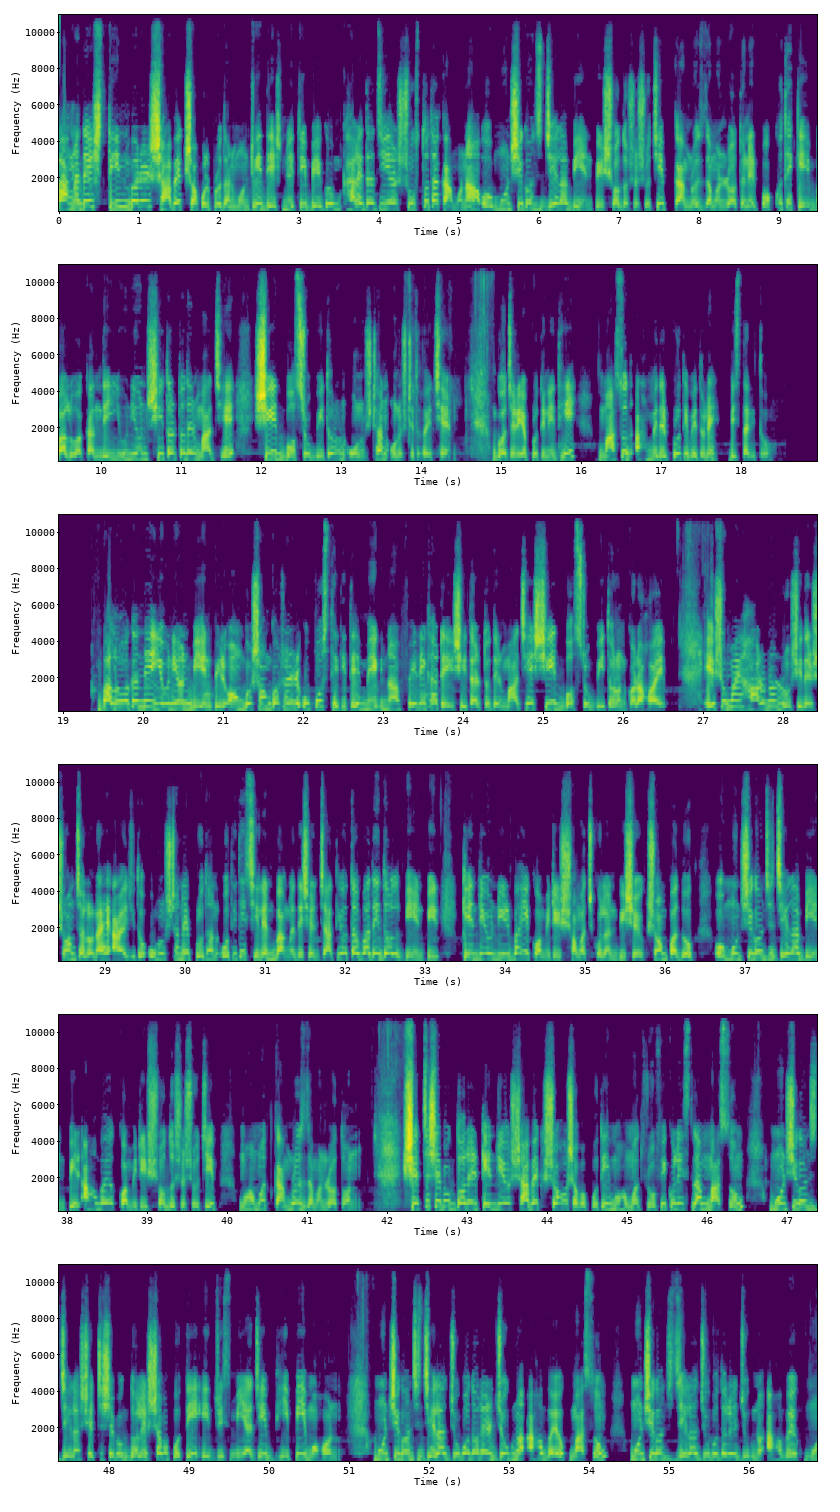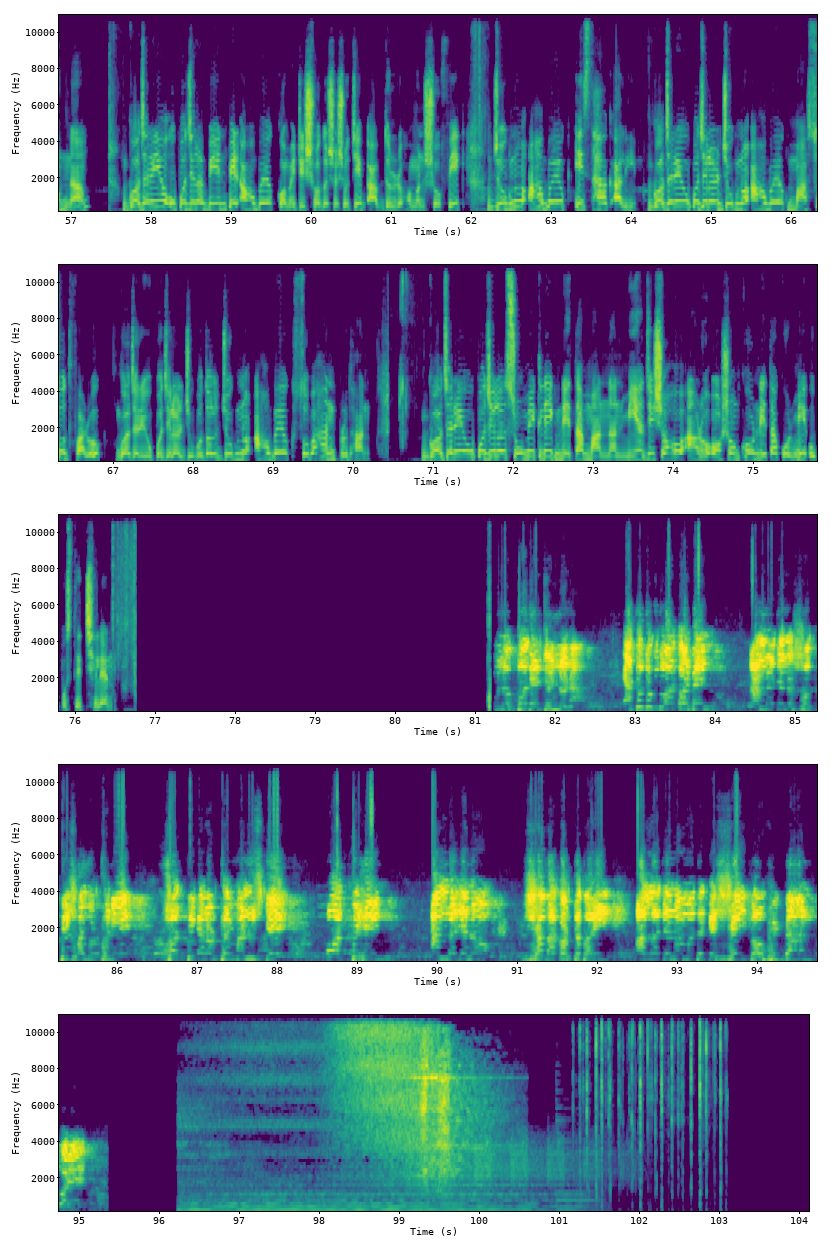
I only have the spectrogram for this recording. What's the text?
বাংলাদেশ তিনবারের সাবেক সফল প্রধানমন্ত্রী দেশনেত্রী বেগম খালেদা জিয়ার সুস্থতা কামনা ও মুন্সীগঞ্জ জেলা বিএনপির সদস্য সচিব কামরুজ্জামান রতনের পক্ষ থেকে বালুয়াকান্দি ইউনিয়ন শীতার্তদের মাঝে শীত, বস্ত্র বিতরণ অনুষ্ঠান অনুষ্ঠিত হয়েছে। গজারিয়া প্রতিনিধি মাসুদ আহমেদের প্রতিবেদনে বিস্তারিত। বালুয়াকান্দি ইউনিয়ন বিএনপির অঙ্গ সংগঠনের উপস্থিতিতে মেঘনা ফেরিঘাটে শীতার্তদের মাঝে শীত বস্ত্র বিতরণ করা হয়। এ সময় হারুনুর রশিদের সঞ্চালনায় আয়োজিত অনুষ্ঠানে প্রধান অতিথি ছিলেন বাংলাদেশের জাতীয়তাবাদী দল বিএনপির কেন্দ্রীয় নির্বাহী কমিটির সমাজ কল্যাণ বিষয়ক সম্পাদক ও মুন্সিগঞ্জ জেলা বিএনপির আহ্বায়ক কমিটির সদস্য সচিব মোহাম্মদ কামরুজ্জামান রতন। স্বেচ্ছাসেবক দলের কেন্দ্রীয় সাবেক সহসভাপতি মোহাম্মদ রফিকুল ইসলাম মাসুম, মুন্সিগঞ্জ জেলা স্বেচ্ছাসেবক দলের সভাপতি ইদ্রিস মিয়াজি ভিপি মোহন। মুন্সিগঞ্জ জেলা যুব দলের যুগ্ম আহ্বায়ক মাসুম, মুন্সিগঞ্জ জেলা যুব দলের যুগ্ম আহ্বায়ক মুন্না, গজারিয়া উপজেলা বিএনপির আহ্বায়ক কমিটির সদস্য সচিব আব্দুর রহমান শফিক, যুগ্ম আহ্বায়ক ইসহাক আলী, গজারিয়া উপজেলার যুগ্ম আহ্বায়ক মাসুদ ফারুক, গজারিয়া উপজেলার যুবদল যুগ্ম আহ্বায়ক সোবাহান প্রধান। গজারিয়া উপজেলা শ্রমিক লীগ নেতা মান্নান মিয়াজি সহ আরও অসংখ্য নেতাকর্মী উপস্থিত ছিলেন। কোন পদের জন্য না। এতটুকু দোয়া করবেন, আমরা যেন সত্যি সামর্থ্য নিয়ে, সত্যিকার অর্থে মানুষকে পদবিহীন আমরা যেন সেবা করতে পারি।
